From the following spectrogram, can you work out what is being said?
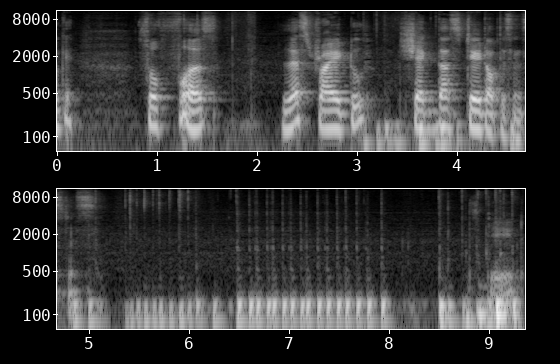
okay so first let's try to check the state of this instance state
